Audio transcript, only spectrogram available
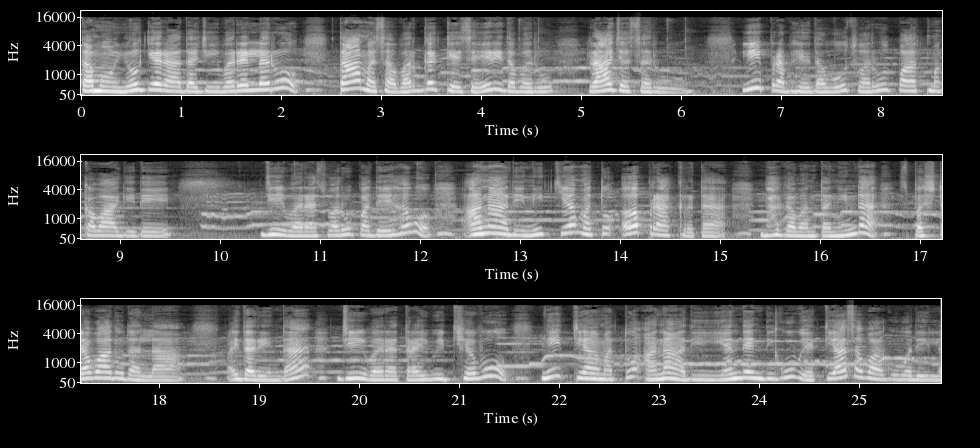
ತಮೋ ಯೋಗ್ಯರಾದ ಜೀವರೆಲ್ಲರೂ ತಾಮಸ ವರ್ಗಕ್ಕೆ ಸೇರಿದವರು ರಾಜಸರು. ಈ ಪ್ರಭೇದವು ಸ್ವರೂಪಾತ್ಮಕವಾಗಿದೆ. ಜೀವರ ಸ್ವರೂಪ ದೇಹವು ಅನಾದಿ ನಿತ್ಯ ಮತ್ತು ಅಪ್ರಾಕೃತ. ಭಗವಂತನಿಂದ ಸ್ಪಷ್ಟವಾದುದಲ್ಲ. ಇದರಿಂದ ಜೀವರ ತ್ರೈವಿಧ್ಯವು ನಿತ್ಯ ಮತ್ತು ಅನಾದಿ ಎಂದೆಂದಿಗೂ ವ್ಯತ್ಯಾಸವಾಗುವುದಿಲ್ಲ.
